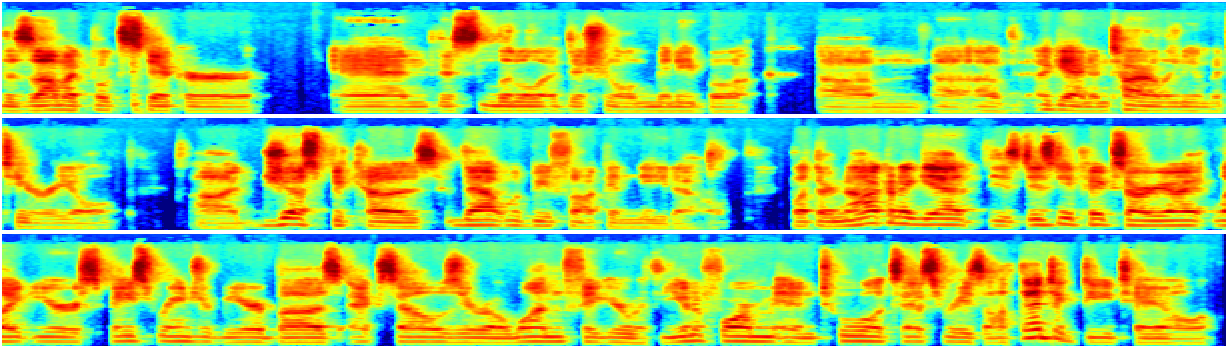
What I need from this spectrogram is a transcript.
the Zomic book sticker, and this little additional mini book um, uh, of again entirely new material, uh, just because that would be fucking neato. What they're not going to get is Disney Pixar Lightyear Space Ranger Gear Buzz XL01 figure with uniform and tool accessories, authentic detail,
